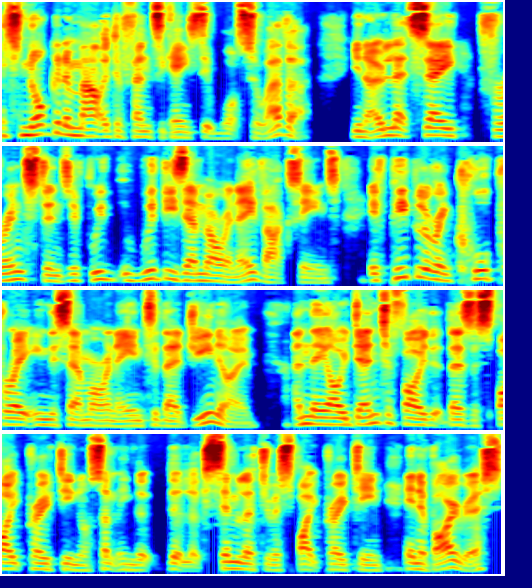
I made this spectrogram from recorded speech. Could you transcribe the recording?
it's not going to mount a defense against it whatsoever. You know, let's say, for instance, if we with these mRNA vaccines, if people are incorporating this mRNA into their genome and they identify that there's a spike protein or something that, that looks similar to a spike protein in a virus,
